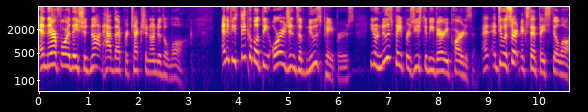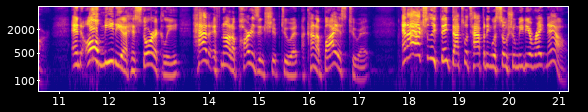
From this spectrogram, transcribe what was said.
and therefore they should not have that protection under the law. And if you think about the origins of newspapers, you know, newspapers used to be very partisan, and, and, to a certain extent they still are. And all media historically had, if not a partisanship to it, a kind of bias to it. And I actually think that's what's happening with social media right now.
